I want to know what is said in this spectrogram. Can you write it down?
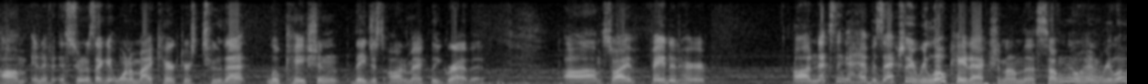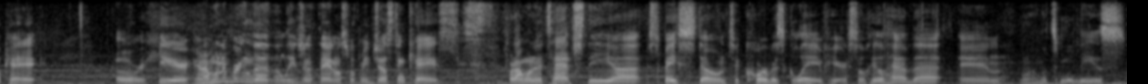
Um, and if, as soon as I get one of my characters to that location, they just automatically grab it. Um, so I've fated her. Uh, next thing I have is actually a relocate action on this. So I'm going to go ahead and relocate over here. And I'm going to bring the, the Legion of Thanos with me just in case. But I'm going to attach the uh, Space Stone to Corvus Glaive here. So he'll have that. And well, let's move these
